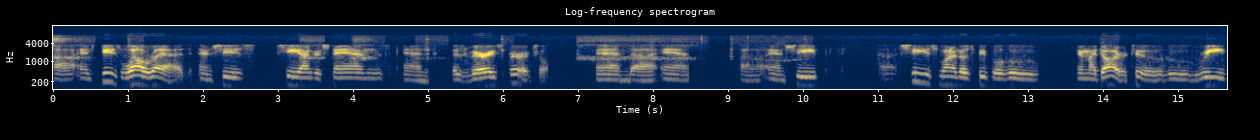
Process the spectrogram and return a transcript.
uh, and she's well read, and she's she understands and is very spiritual, and uh, and uh, and she uh, she's one of those people who, and my daughter too, who read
